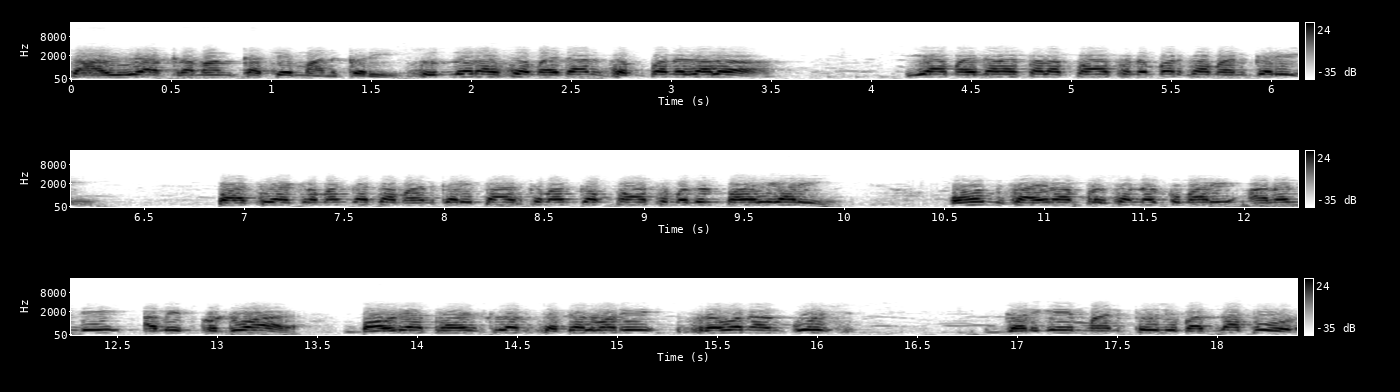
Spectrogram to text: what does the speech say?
सहाव्या क्रमांकाचे मानकरी. सुंदर असं मैदान संपन्न झालं. या मैदानाला पाच नंबरचा मानकरी. पाचव्या क्रमांकाचा मानकरी तास क्रमांक पाच मधून पळेल गाडी. ओम साईराम प्रसन्न कुमारी आनंदी अमित कुटवार बावऱ्या फॅन्स क्लब सकलवाडी श्रवण अंकुश गडगे मानकिवली बदलापूर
